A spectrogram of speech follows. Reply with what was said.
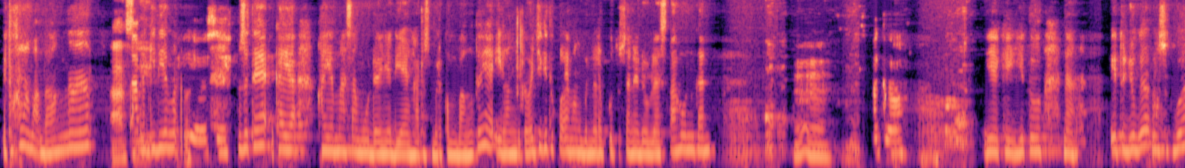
Itu kan lama banget. Asli. Lagi dia Iya sih. maksudnya kayak kayak masa mudanya dia yang harus berkembang tuh ya hilang gitu aja gitu kalau emang bener putusannya 12 tahun kan. Mm-mm. Betul. Iya kayak gitu. Nah itu juga maksud gue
